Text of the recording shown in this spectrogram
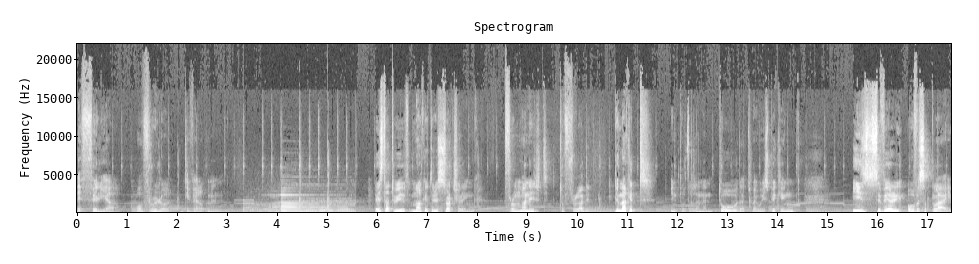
The failure of rural development. Let's start with market restructuring from managed to flooded. The market in 2002, that's where we're speaking, is severely oversupplied.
